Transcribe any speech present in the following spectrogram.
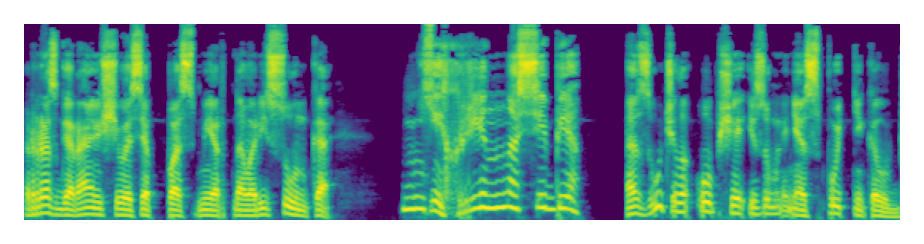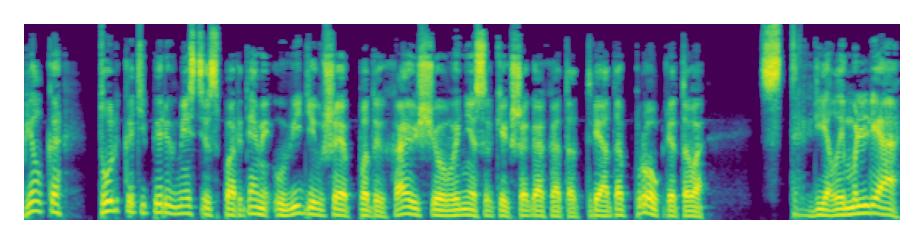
разгорающегося посмертного рисунка. «Ни хрена себе!» Озвучила общее изумление спутников Белка, только теперь вместе с парнями увидевшая подыхающего в нескольких шагах от отряда проклятого. «Стрелы, мля!»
